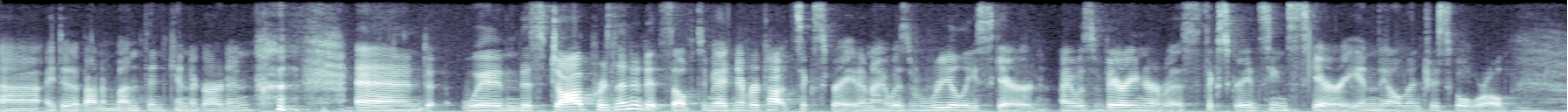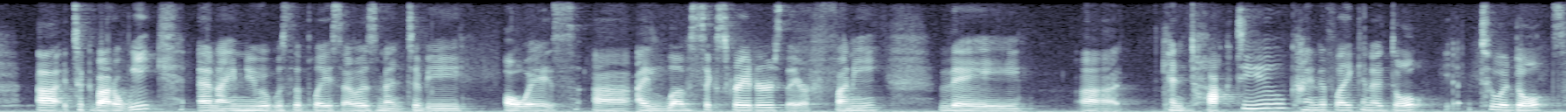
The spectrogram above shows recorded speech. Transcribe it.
Uh, I did about a month in kindergarten. and when this job presented itself to me, I'd never taught sixth grade, and I was really scared. I was very nervous. Sixth grade seems scary in the elementary school world. Uh, it took about a week, and I knew it was the place I was meant to be always. Uh, I love sixth graders. They are funny. They uh, can talk to you kind of like an adult to adults.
